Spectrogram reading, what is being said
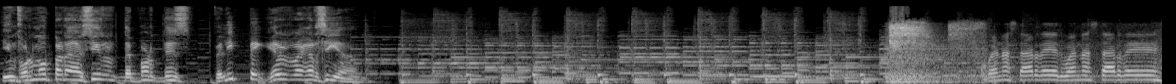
informó para CIR Deportes Felipe Guerra García. Buenas tardes, buenas tardes.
